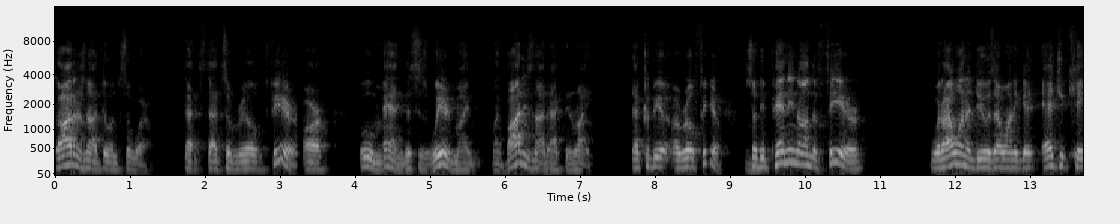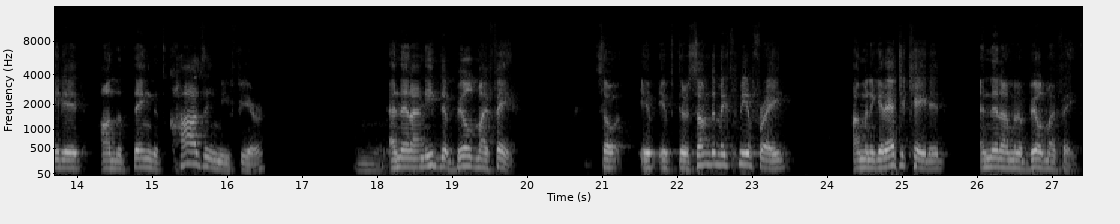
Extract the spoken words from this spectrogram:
daughter's not doing so well. That's that's a real fear. Or oh man, this is weird. My my body's not acting right. That could be a, a real fear. Mm-hmm. So depending on the fear, what I want to do is I want to get educated on the thing that's causing me fear. Mm. And then I need to build my faith. So if, if there's something that makes me afraid, I'm going to get educated and then I'm going to build my faith.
